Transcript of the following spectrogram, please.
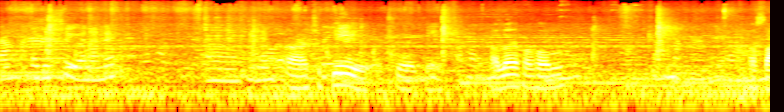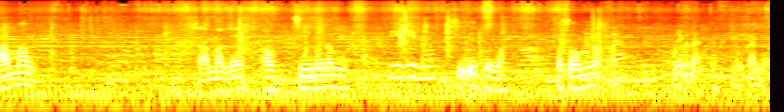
ตั้งก็จะชื่ออันนั้นเด้อ่าเป็นยังอ่าชุกี้โอ เคโอเคเอาเลยครับผมเอาสามมันสามมันเลย เอาจีนี่น้ดีดีนึงำจีอิดเลยบ่ผสมเนาะนี่ก็ได้นี่กันเลย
